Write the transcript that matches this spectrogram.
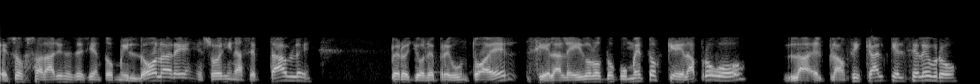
esos salarios de 600 mil dólares, eso es inaceptable, pero yo le pregunto a él si él ha leído los documentos que él aprobó, la, el plan fiscal que él celebró.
